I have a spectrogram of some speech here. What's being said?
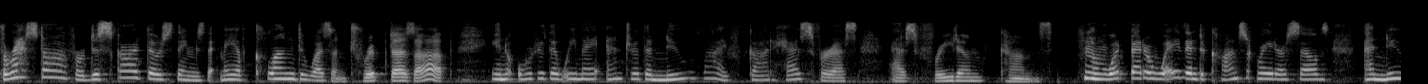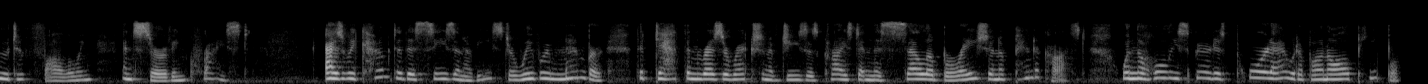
Thrust off or discard those things that may have clung to us and tripped us up in order that we may enter the new life God has for us as freedom comes. what better way than to consecrate ourselves anew to following and serving Christ? As we come to this season of Easter, we remember the death and resurrection of Jesus Christ and the celebration of Pentecost, when the Holy Spirit is poured out upon all people,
